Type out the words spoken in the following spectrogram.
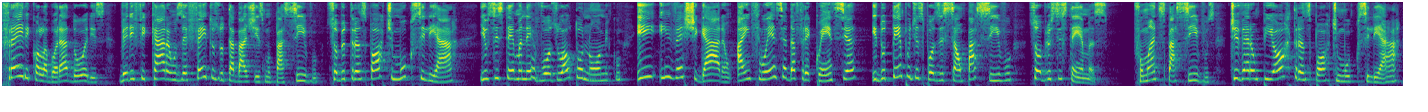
Freire e colaboradores verificaram os efeitos do tabagismo passivo sobre o transporte mucociliar e o sistema nervoso autonômico e investigaram a influência da frequência e do tempo de exposição passivo sobre os sistemas. Fumantes passivos tiveram pior transporte mucociliar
